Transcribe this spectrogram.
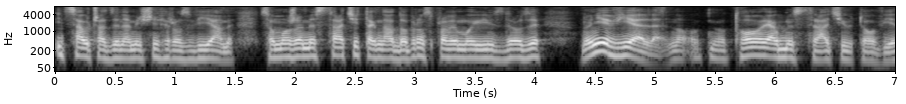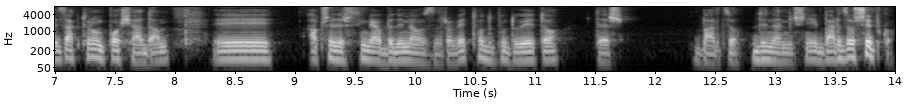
i cały czas dynamicznie się rozwijamy. Co możemy stracić tak na dobrą sprawę, moi drodzy? No niewiele. No, no to jakbym stracił, to wiedza, którą posiadam, yy, a przede wszystkim jak będę miał zdrowie, to odbuduję to też bardzo dynamicznie i bardzo szybko.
